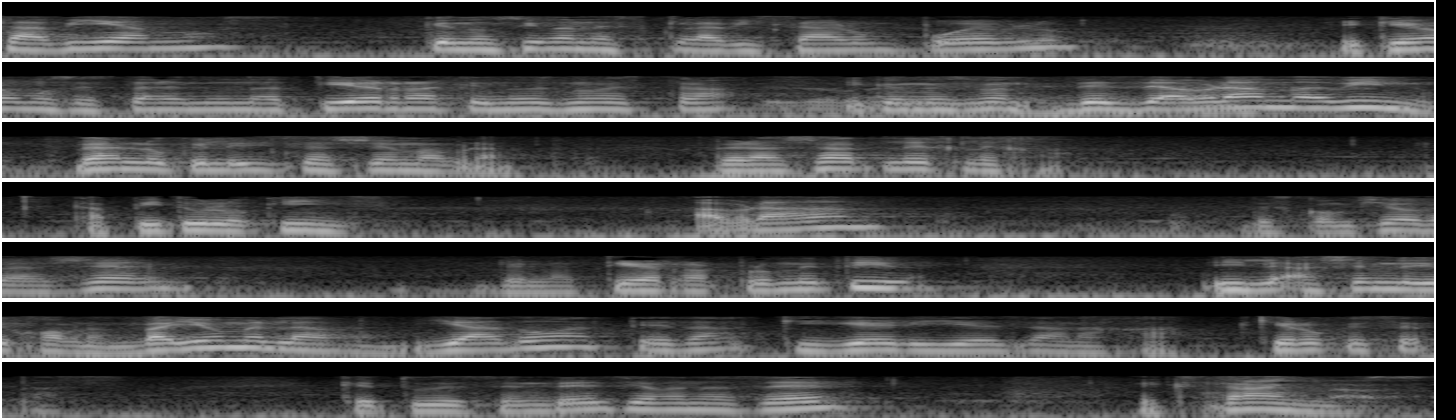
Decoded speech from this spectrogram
sabíamos que nos iban a esclavizar un pueblo y que íbamos a estar en una tierra que no es nuestra y que nos iban desde Abraham vino. Vean lo que le dice Hashem a Abraham. Perashat Lech Lecha. Capítulo 15 Abraham desconfió de Hashem de la tierra prometida y Hashem le dijo a Abraham Vayomer Yadoa te da Kigeri es quiero que sepas que tu descendencia van a ser extraños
